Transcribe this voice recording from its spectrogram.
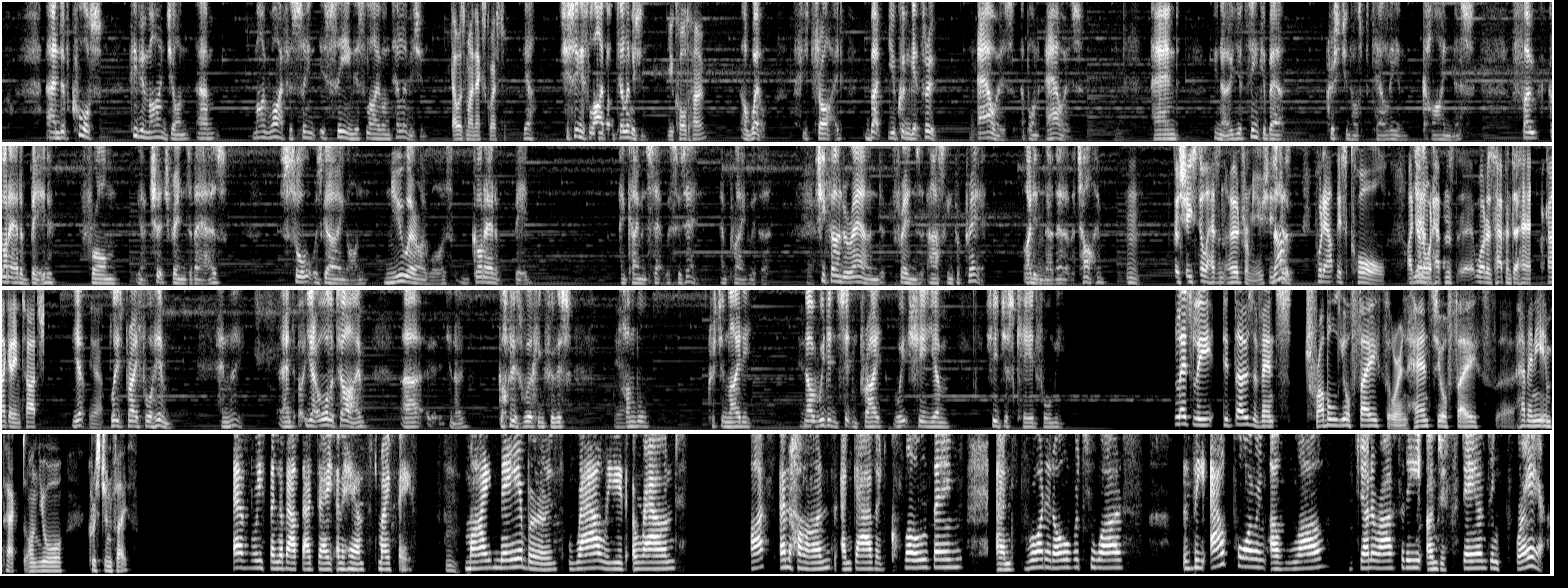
and of course, keep in mind, John, um, my wife has seen is seeing this live on television. That was my next question. Yeah, she's seeing this live on television. You called home? Oh well, you tried, but you couldn't get through. Mm. Hours upon hours. And you know, you think about Christian hospitality and kindness. Folk got out of bed from, you know, church friends of ours, saw what was going on, knew where I was, got out of bed and came and sat with Suzanne and prayed with her. Yeah. She phoned around friends asking for prayer. I Mm. didn't know that at the time. Because she still hasn't heard from you. She's No. just put out this call. I don't Yeah. know what happens. Uh, what has happened to Han? I can't get in touch. Yep. Yeah. Please pray for him and me. And, uh, you know, all the time, uh, you know, God is working through this Yeah. humble Christian lady. Yeah. No, we didn't sit and pray. We, she, um, she just cared for me. Leslie, did those events trouble your faith or enhance your faith? Uh, have any impact on your Christian faith? Everything about that day enhanced my faith. Hmm. My neighbors rallied around us and Hans and gathered clothing and brought it over to us. The outpouring of love, generosity, understanding, prayer.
